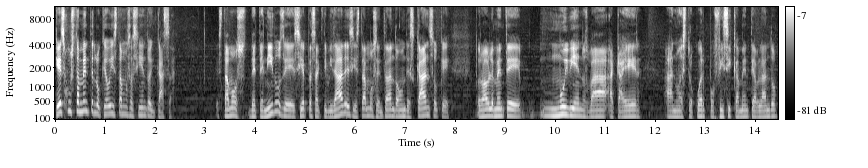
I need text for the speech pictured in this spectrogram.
que es justamente lo que hoy estamos haciendo en casa. Estamos detenidos de ciertas actividades y estamos entrando a un descanso que probablemente muy bien nos va a caer a nuestro cuerpo físicamente hablando.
